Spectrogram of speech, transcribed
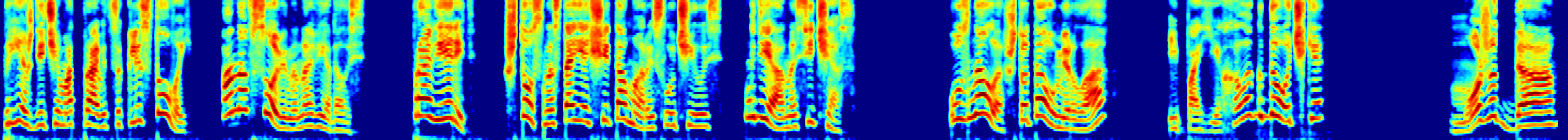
Прежде чем отправиться к Листовой, она в Совино наведалась. Проверить, что с настоящей Тамарой случилось, где она сейчас. Узнала, что та умерла, и поехала к дочке. «Может, да,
